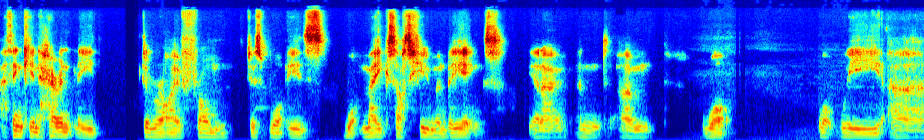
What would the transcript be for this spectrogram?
i think inherently derived from just what is what makes us human beings you know and um, what what we uh,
